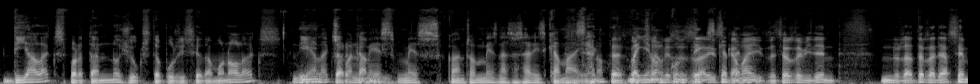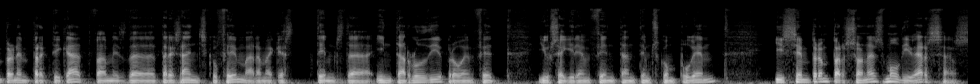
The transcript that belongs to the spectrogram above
diàlegs, per tant, no juxtaposició de monòlegs, diàlegs quan, més, més, quan són més necessaris que mai, Exacte, no? Veient són el més necessaris que, que mai, això és evident. Nosaltres allà sempre n'hem practicat, fa més de 3 anys que ho fem, ara amb aquest temps d'interludi, però ho hem fet i ho seguirem fent tant temps com puguem, i sempre amb persones molt diverses,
